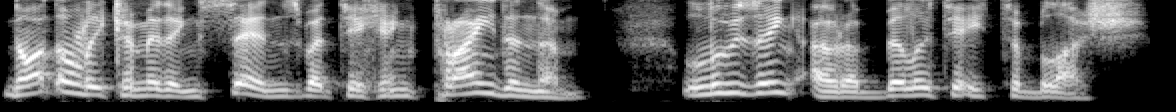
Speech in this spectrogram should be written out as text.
Not only committing sins, but taking pride in them, losing our ability to blush.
